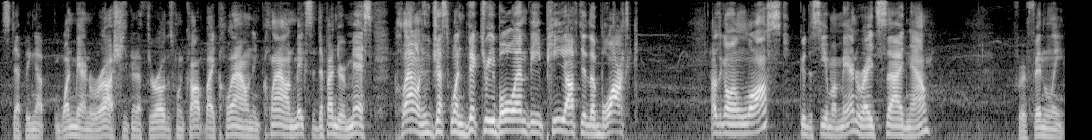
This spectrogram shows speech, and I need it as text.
Stepping up, one-man rush. He's going to throw this one caught by Clown, and Clown makes the defender miss. Clown, who just won Victory Bowl MVP after the blocked. How's it going? Lost? Good to see him, my man. Right side now for Finley.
